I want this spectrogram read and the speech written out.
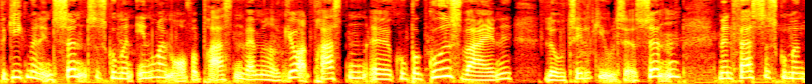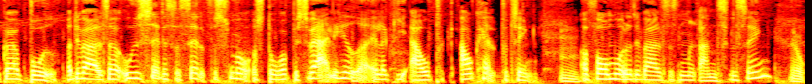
Begik man en synd, så skulle man indrømme over for præsten, hvad man havde gjort. Præsten øh, kunne på Guds vegne love tilgivelse af synden, men først så skulle man gøre bod. Og det var altså at udsætte sig selv for små og store besværligheder, eller give af, afkald på ting. Mm. Og formålet, det var altså sådan en renselse, ikke? Jo.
